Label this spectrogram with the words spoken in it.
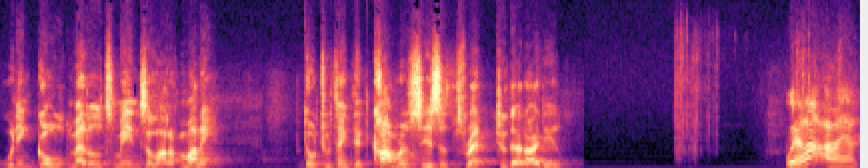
winning gold medals means a lot of money. Don't you think that commerce is a threat to that ideal? Well, I. uh,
